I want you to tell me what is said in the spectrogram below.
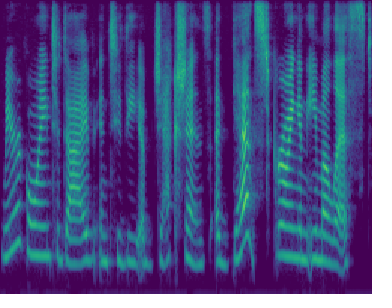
we are going to dive into the objections against growing an email list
